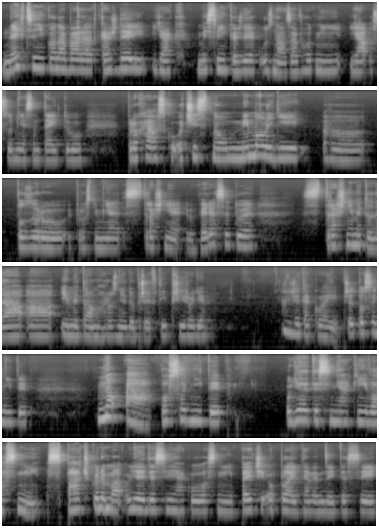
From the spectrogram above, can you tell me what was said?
Nechci nikoho nabádat, každý jak myslí, každý jak uzná za vhodný. Já osobně jsem tady tu procházku očistnou mimo lidi uh, pozoru, prostě mě strašně vyresetuje, strašně mi to dá a je mi tam hrozně dobře v té přírodě. Takže takový předposlední tip – No a poslední tip. Udělejte si nějaký vlastní spáčko doma, udělejte si nějakou vlastní péči o pleť, nevím, dejte si,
